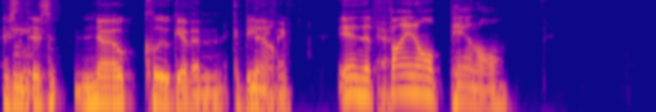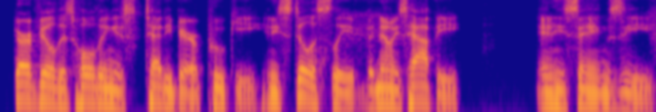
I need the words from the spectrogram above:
There's, Hmm. there's no clue given. It could be No. anything. In the Yeah. final panel, Garfield is holding his teddy bear Pookie, and he's still asleep, but now he's happy, and he's saying Z.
